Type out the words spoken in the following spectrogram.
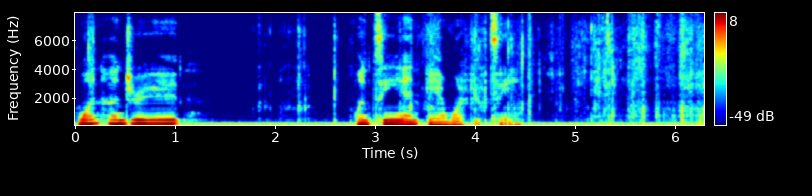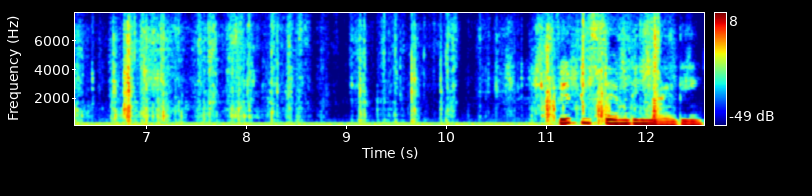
100, 110, and 115. Fifty, seventy, ninety,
